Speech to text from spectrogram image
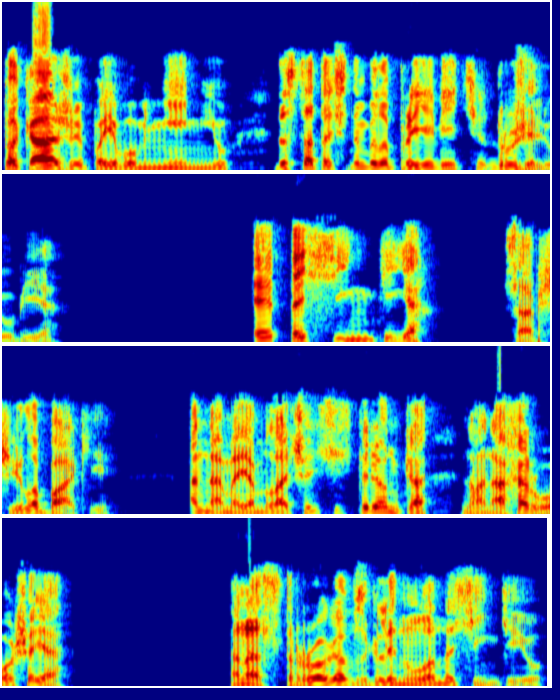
Пока же, по его мнению, достаточно было проявить дружелюбие. — Это Синтия, — сообщила Баки. — Она моя младшая сестренка, но она хорошая. Она строго взглянула на Синтию.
